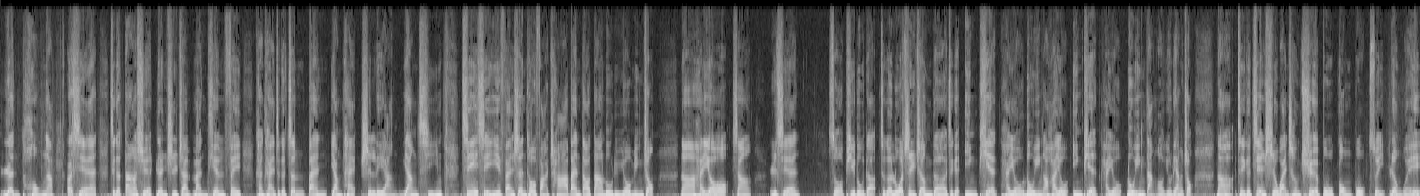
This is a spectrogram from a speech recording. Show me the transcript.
认同啊，而且这个大选认知战满天飞，看看这个侦办样态是两样情，积极以反渗透法查办到大陆旅游民众，那还有像日前。所披露的这个罗志正的这个影片，还有录音啊，还有影片，还有录音档哦，有两种。那这个件事完成却不公布，所以认为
